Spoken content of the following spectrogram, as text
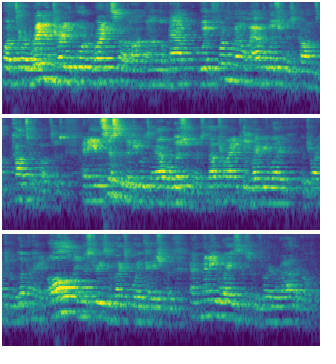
But uh, Regan tried to put rights uh, on, on, the map with fundamental abolitionist consequences. And he insisted that he was an abolitionist, not trying to regulate, but trying to eliminate all industries of exploitation. And in many ways, this was very radical.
